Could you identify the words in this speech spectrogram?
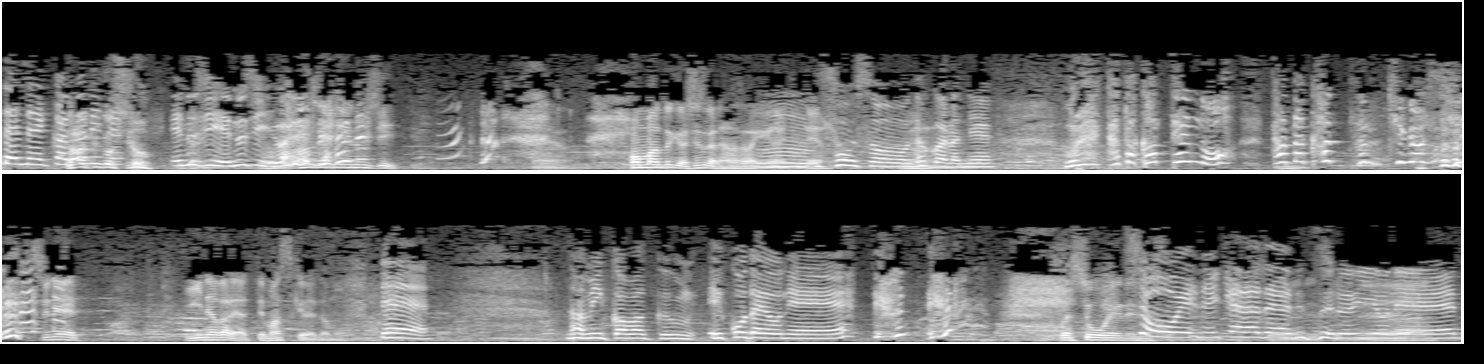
でね、かなりね、覚悟しろ NG、NG 言われて。完全に NG っていう。ええ本番の時は静かに話さなきゃいけないんでうんね。そうそう、うんだからね、俺戦ってんの？戦ってる気がしない。しねえ言いながらやってますけれども。で、浪川くん、エコだよねって言って。これ省エネ。省エネキャラだよね、ずるいよね。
